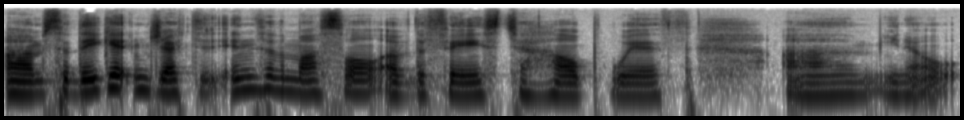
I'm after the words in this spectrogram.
Um, so they get injected into the muscle of the face to help with, um, you know,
